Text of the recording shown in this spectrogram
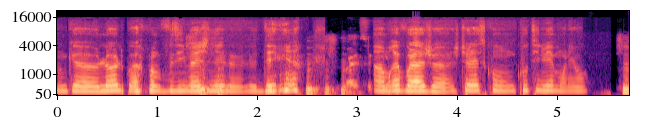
Donc, lol, quoi. Vous imaginez le, le délire. bref, voilà, je, te laisse continuer, mon Léo.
